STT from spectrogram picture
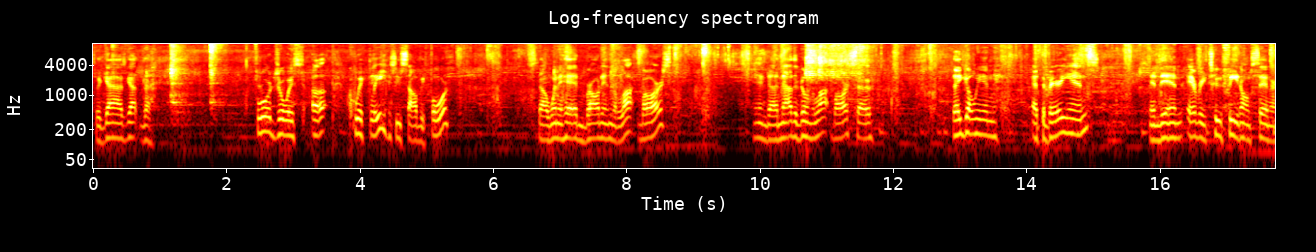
So the guys got the floor joist up quickly, as you saw before. So I went ahead and brought in the lock bars. And uh, now they're doing the lock bars. So they go in at the very ends and then every two feet on center.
